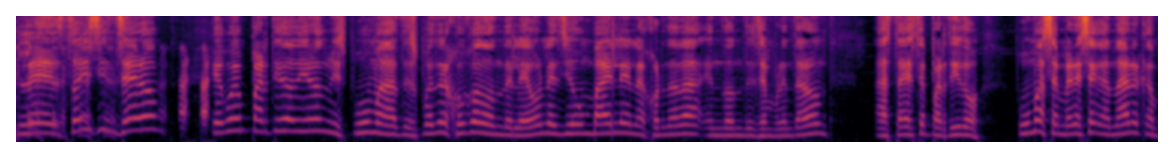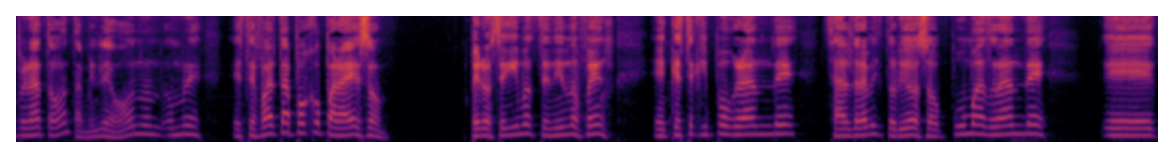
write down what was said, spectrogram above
Les soy sincero, qué buen partido dieron mis Pumas después del juego donde León les dio un baile en la jornada en donde se enfrentaron hasta este partido. Pumas se merece ganar el campeonato, también León, hom- hombre, este falta poco para eso. Pero seguimos teniendo fe en que este equipo grande saldrá victorioso. Pumas grande eh,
